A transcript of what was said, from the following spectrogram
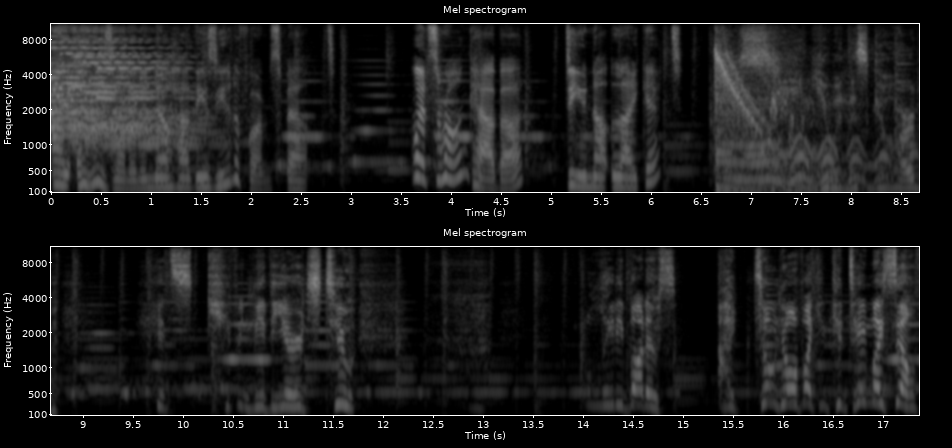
I always wanted to know how these uniforms felt. What's wrong, Cabba? Do you not like it? Seeing you in this garb, it's giving me the urge to. Lady Vados, I don't know if I can contain myself.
